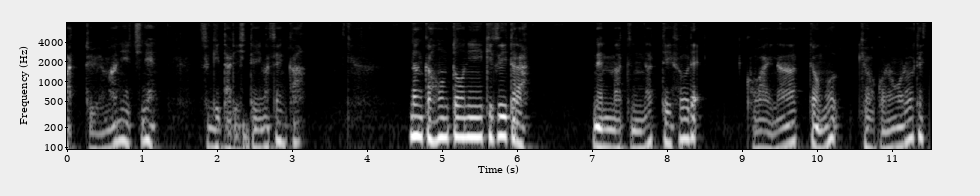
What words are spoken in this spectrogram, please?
あっという間に1年過ぎたりしていませんか？なんか本当に気づいたら年末になっていそうで怖いなって思う今日この頃です。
